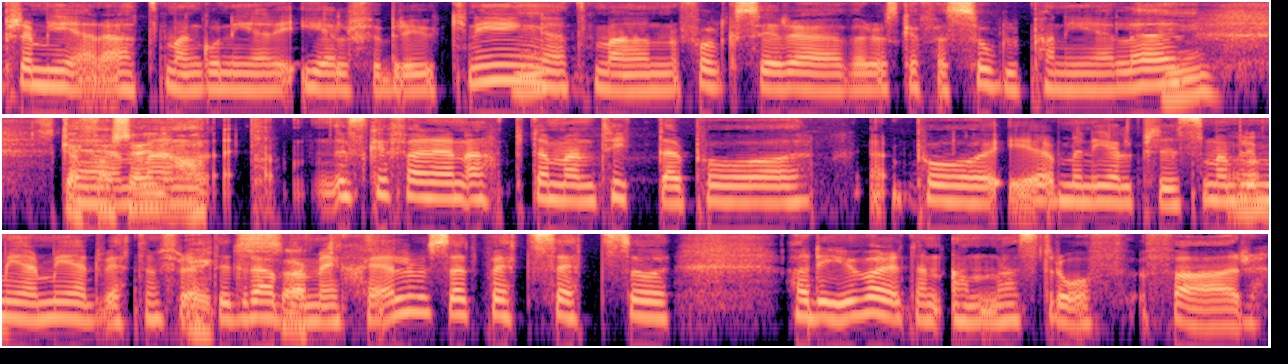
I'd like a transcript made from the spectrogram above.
premiera att man går ner i elförbrukning, Mm. att man, folk ser över och skaffar solpaneler. Mm. Skaffar Eh, sig en man- app. Skaffar en app där man tittar på, på men elpriser, man blir Ja. mer medveten för att det Exakt. drabbar mig själv. Så att på ett sätt så har det ju varit en anastrof för,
